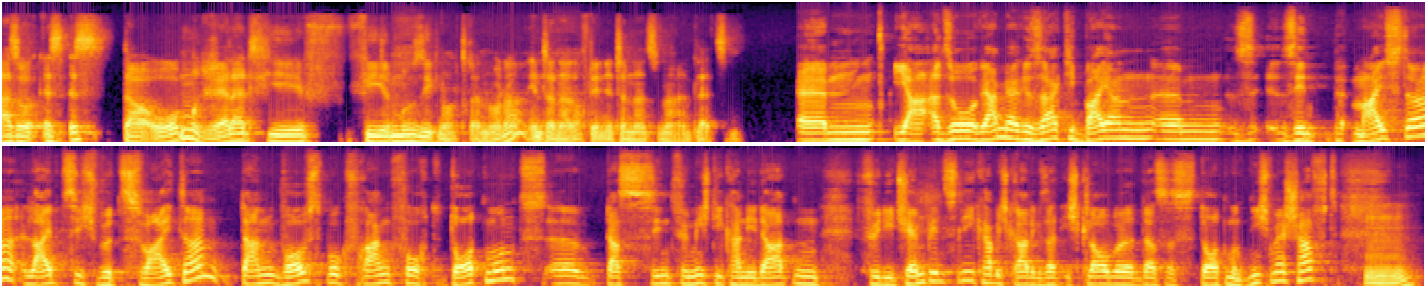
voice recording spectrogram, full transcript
Also es ist da oben relativ viel Musik noch drin, oder? Internet auf den internationalen Plätzen. Ähm, ja, also wir haben ja gesagt, die Bayern ähm, sind Meister, Leipzig wird Zweiter, dann Wolfsburg, Frankfurt, Dortmund. Äh, das sind für mich die Kandidaten für die Champions League. Habe ich gerade gesagt, ich glaube, dass es Dortmund nicht mehr schafft. Mhm.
